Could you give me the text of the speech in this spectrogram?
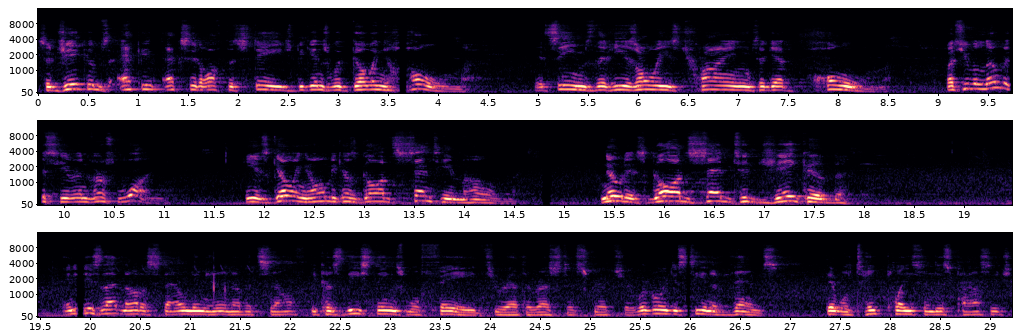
So Jacob's exit off the stage begins with going home. It seems that he is always trying to get home. But you will notice here in verse 1, he is going home because God sent him home. Notice, God said to Jacob, and is that not astounding in and of itself? Because these things will fade throughout the rest of Scripture. We're going to see an event that will take place in this passage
